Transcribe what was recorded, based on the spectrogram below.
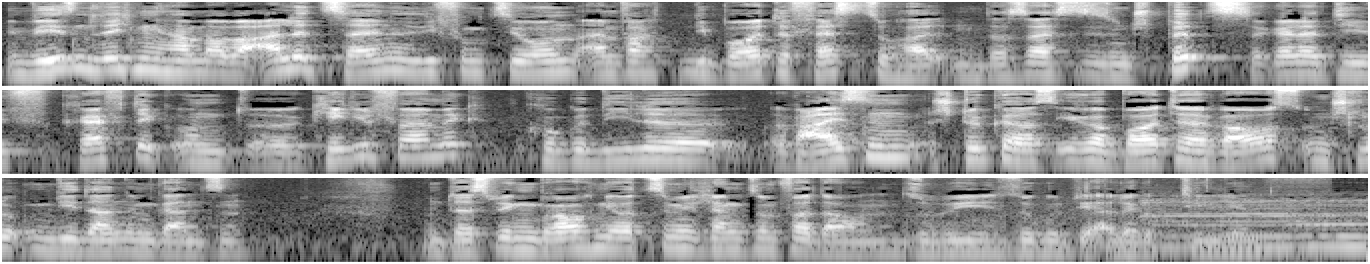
Im Wesentlichen haben aber alle Zähne die Funktion, einfach die Beute festzuhalten. Das heißt, sie sind spitz, relativ kräftig und äh, kegelförmig. Krokodile reißen Stücke aus ihrer Beute heraus und schlucken die dann im Ganzen. Und deswegen brauchen die auch ziemlich lang zum Verdauen, so wie so gut wie alle Reptilien.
